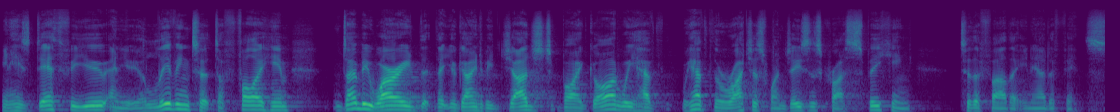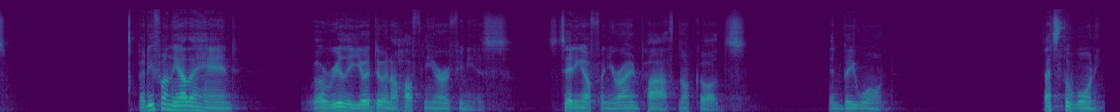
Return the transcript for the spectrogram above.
in his death for you, and you're living to, to follow him, don't be worried that, that you're going to be judged by God. We have, we have the righteous one, Jesus Christ, speaking to the Father in our defense. But if, on the other hand, well, really you're doing a Hophni or a Phinehas, setting off on your own path, not God's, then be warned. That's the warning.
